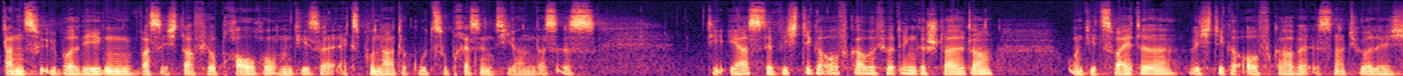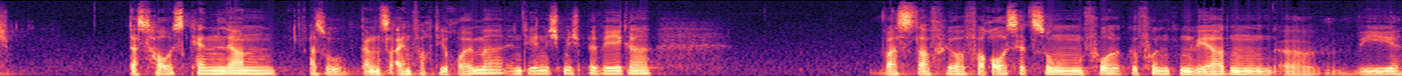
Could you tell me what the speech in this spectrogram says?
dann zu überlegen, was ich dafür brauche, um diese Exponate gut zu präsentieren. Das ist die erste wichtige Aufgabe für den Gestalter. Und die zweite wichtige Aufgabe ist natürlich das Haus kennenlernen, also ganz einfach die Räume, in denen ich mich bewege, was da für Voraussetzungen vorgefunden werden, äh, wie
